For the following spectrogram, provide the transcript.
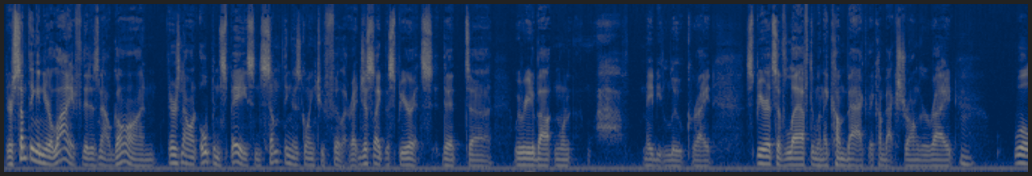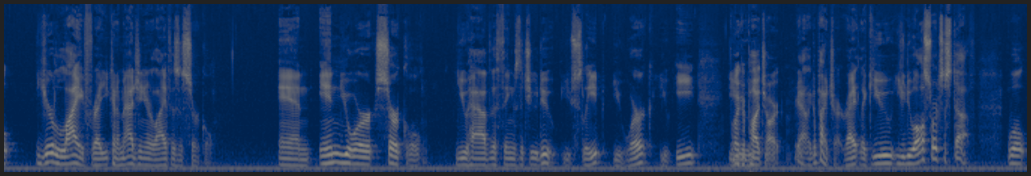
There's something in your life that is now gone. There's now an open space, and something is going to fill it, right? Just like the spirits that uh, we read about in one, maybe Luke, right? Spirits have left, and when they come back, they come back stronger, right? Well, your life, right? You can imagine your life as a circle. And in your circle, you have the things that you do. You sleep, you work, you eat. You, Like a pie chart. yeah, like a pie chart, right? Like you you do all sorts of stuff. Well,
